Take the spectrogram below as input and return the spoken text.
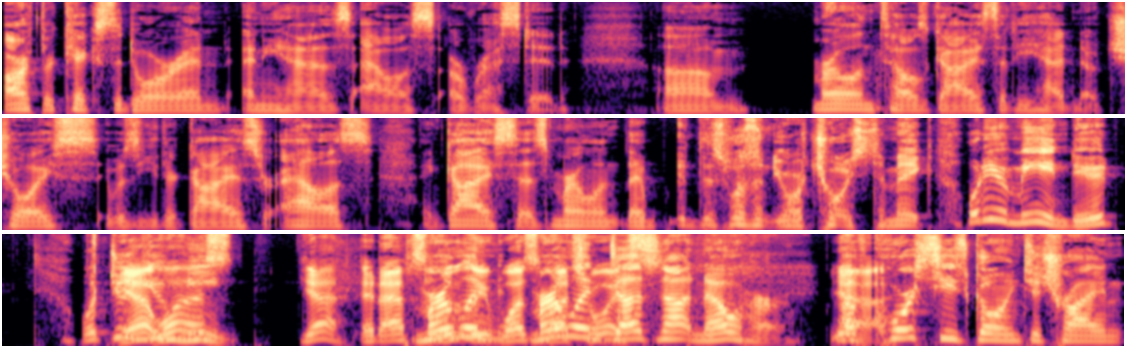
Arthur kicks the door in and he has Alice arrested. Um, Merlin tells Gaius that he had no choice. It was either Gaius or Alice. And Gaius says, Merlin, that this wasn't your choice to make. What do you mean, dude? What do yeah, you mean? Yeah, it absolutely Merlin, was Merlin choice. does not know her. Yeah. Of course, he's going to try and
